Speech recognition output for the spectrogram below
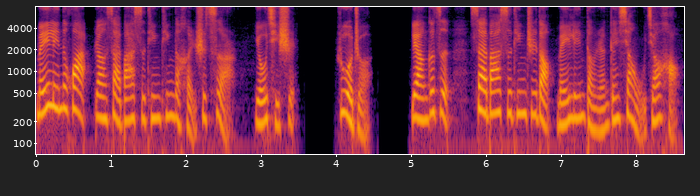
梅林的话让塞巴斯汀听得很是刺耳，尤其是“弱者”两个字。塞巴斯汀知道梅林等人跟项武交好，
